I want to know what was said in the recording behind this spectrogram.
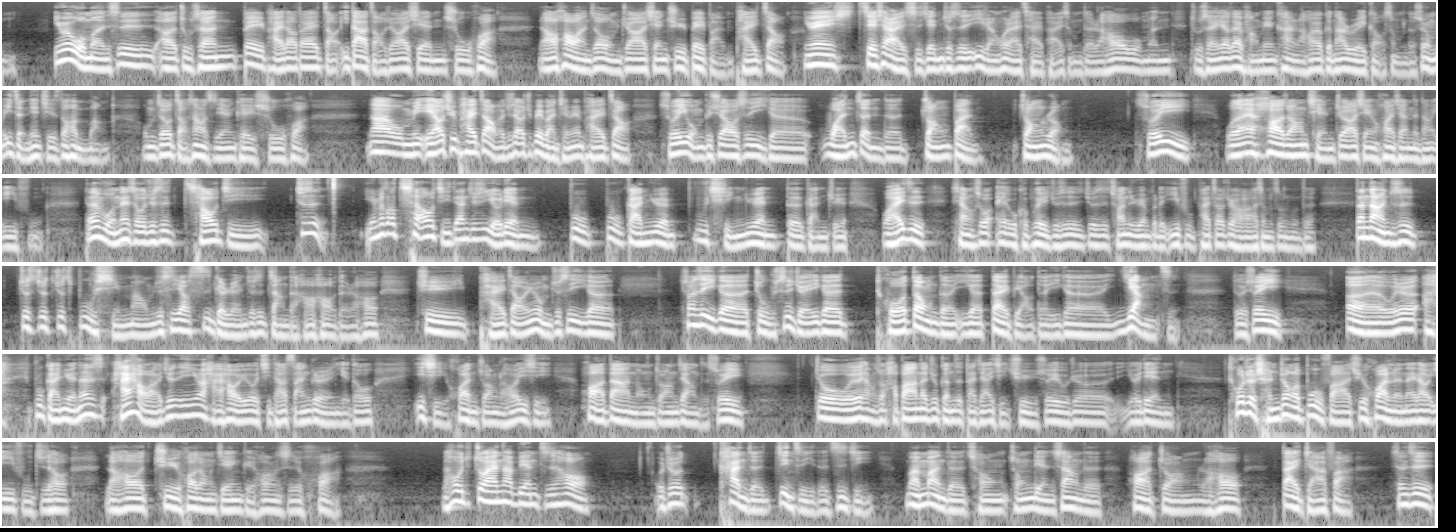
因为我们是呃主持人被排到大概早一大早就要先梳化，然后画完之后我们就要先去背板拍照，因为接下来时间就是艺人会来彩排什么的，然后我们主持人要在旁边看，然后要跟他 re 稿什么的，所以我们一整天其实都很忙，我们只有早上的时间可以梳化。那我们也要去拍照嘛，就是要去背板前面拍照，所以我们必须要是一个完整的装扮妆容。所以我在化妆前就要先换下那套衣服，但是我那时候就是超级，就是 也没有到超级，但就是有点不不甘愿、不情愿的感觉。我还一直想说，哎，我可不可以就是就是穿着原本的衣服拍照就好了，什么什么什么的。但当然就是就是就就是不行嘛，我们就是要四个人就是长得好好的，然后去拍照，因为我们就是一个算是一个主视觉、一个活动的一个代表的一个样子，对，所以呃，我就啊不甘愿，但是还好啊，就是因为还好也有其他三个人也都一起换装，然后一起化大浓妆这样子，所以就我就想说，好吧，那就跟着大家一起去，所以我就有点。拖着沉重的步伐去换了那套衣服之后，然后去化妆间给化妆师化，然后我就坐在那边之后，我就看着镜子里的自己，慢慢的从从脸上的化妆，然后戴假发，甚至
